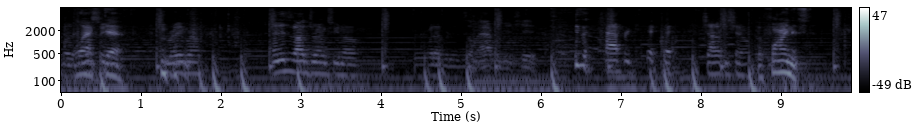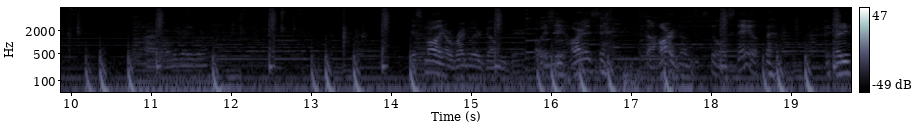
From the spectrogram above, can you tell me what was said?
But we'll Black see. Death. You ready, bro? And this is our drinks, you know. Whatever it is. Some African shit. He's an African. Shout out to Sean. The finest. Alright, bro. We ready, bro? It smells like a regular gummy bear. Oh, is it hard as it's a hard gummy? It's still on stale. Ready?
